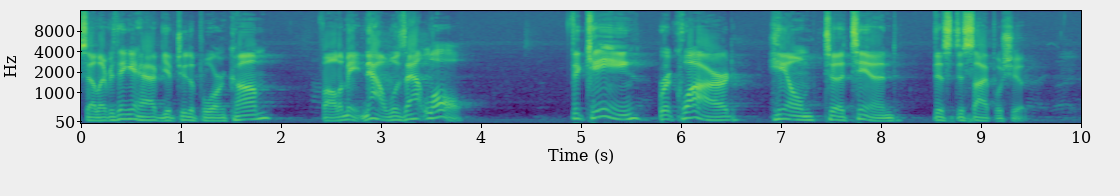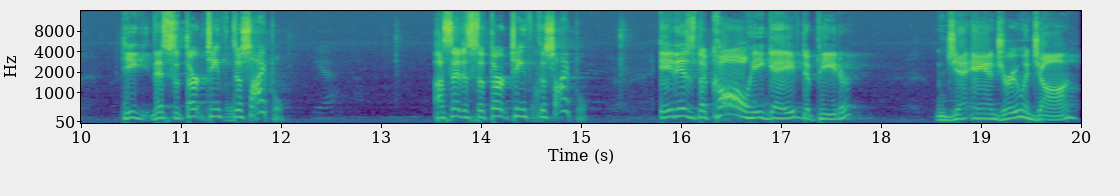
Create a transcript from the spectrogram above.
Sell everything you have, give to the poor, and come, follow me. Now, was that law? The king required him to attend this discipleship. He, this is the 13th disciple. I said it's the 13th disciple. It is the call he gave to Peter, Andrew, and John.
